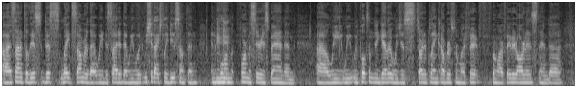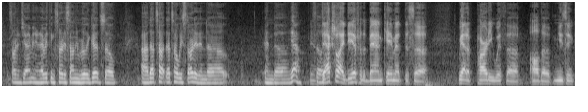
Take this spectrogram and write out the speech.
uh, it's not until this this late summer that we decided that we would we should actually do something and form form a serious band. And uh, we, we we pulled something together. We just started playing covers from my fa- from our favorite artists and uh, started jamming, and everything started sounding really good. So uh, that's how that's how we started. And uh, and uh, yeah, so the actual idea for the band came at this. Uh, we had a party with uh, all the music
